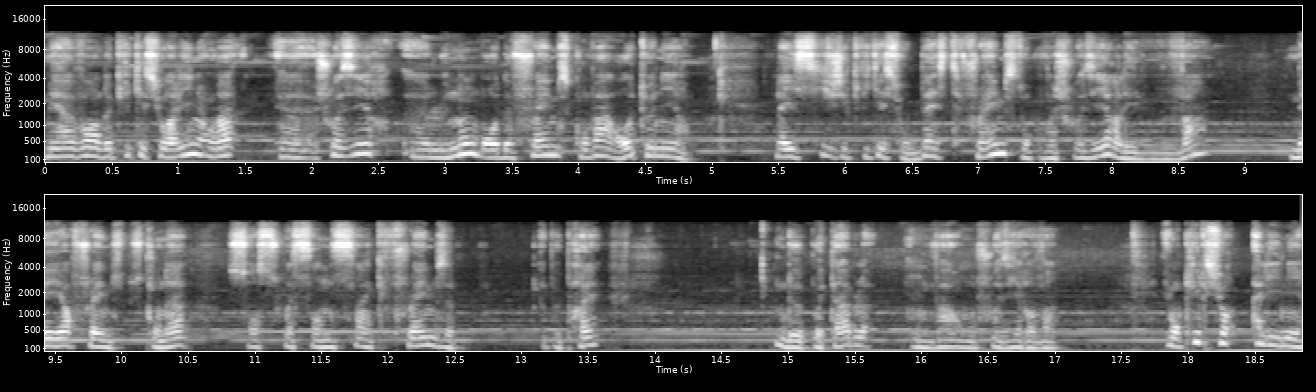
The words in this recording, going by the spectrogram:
Mais avant de cliquer sur Aligne, on va euh, choisir euh, le nombre de frames qu'on va retenir. Là, ici, j'ai cliqué sur Best Frames, donc on va choisir les 20 meilleurs frames, puisqu'on a 165 frames à peu près de potable, on va en choisir 20. Et on clique sur aligner.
